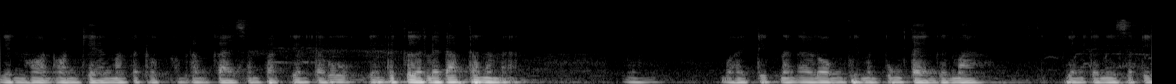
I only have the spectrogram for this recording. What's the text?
เย็นห่อนอ่อนแข็งมากระทบกับร่างกายสัมผัสเพียงแต่หูเพียงแต่เกิดและดับเท่านั้นแหละบ่ให้ติดนั้นอารมณ์ที่มันปรุงแต่งขึ้นมา เพียงแต่มีสติ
